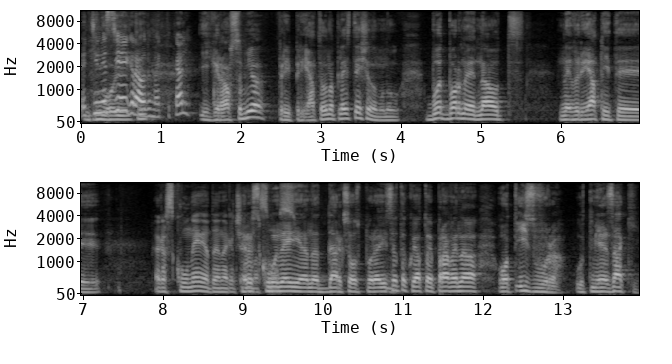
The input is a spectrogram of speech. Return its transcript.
Е, ти не си Моите- играл, Демек, така ли? Играл съм я при приятел на PlayStation, но Bloodborne е една от невероятните Разклонения да я наречем. на разклонения на Dark Souls поредицата, която е правена от извора, от Миязаки.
